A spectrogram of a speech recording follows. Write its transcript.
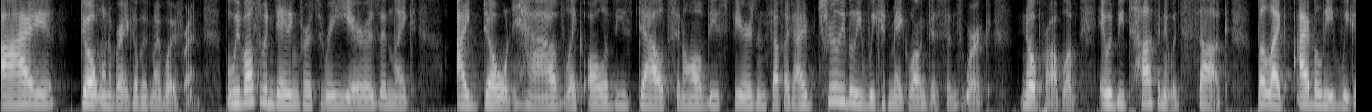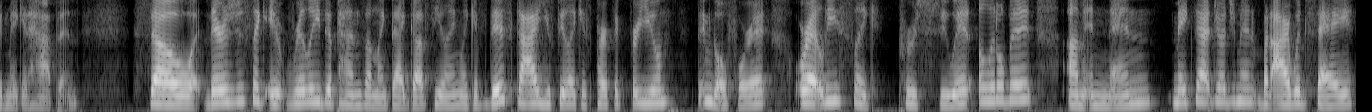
I don't want to break up with my boyfriend. But we've also been dating for 3 years and like I don't have like all of these doubts and all of these fears and stuff. Like, I truly believe we could make long distance work. No problem. It would be tough and it would suck, but like, I believe we could make it happen. So there's just like, it really depends on like that gut feeling. Like, if this guy you feel like is perfect for you, then go for it, or at least like pursue it a little bit um, and then make that judgment. But I would say,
